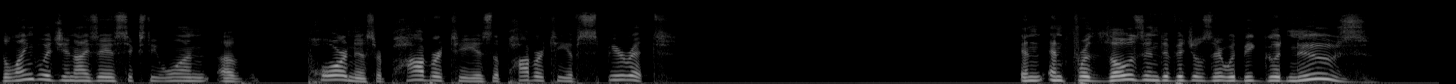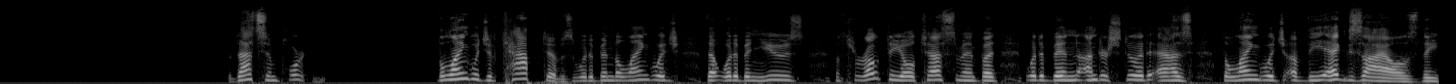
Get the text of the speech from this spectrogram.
The language in Isaiah 61 of poorness or poverty is the poverty of spirit. And, and for those individuals, there would be good news. That's important. The language of captives would have been the language that would have been used throughout the Old Testament, but would have been understood as the language of the exiles. The,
